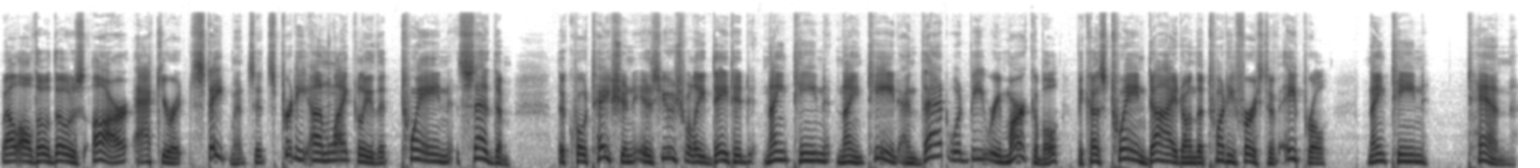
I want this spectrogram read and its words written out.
Well, although those are accurate statements, it's pretty unlikely that Twain said them. The quotation is usually dated 1919, and that would be remarkable because Twain died on the 21st of April, 1910.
